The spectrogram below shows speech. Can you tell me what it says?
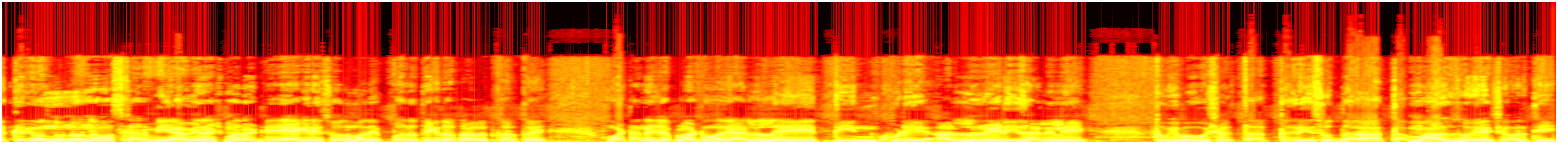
शेतकरी बंधूंनो नमस्कार. मी अविनाश मराठे ॲग्रिसॉलमध्ये परत एकदा स्वागत करतोय. वाटाण्याच्या प्लॉटमध्ये आलेले हे तीन खुडे ऑलरेडी झालेले तुम्ही बघू शकता तरीसुद्धा आता माल जो आहे याच्यावरती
